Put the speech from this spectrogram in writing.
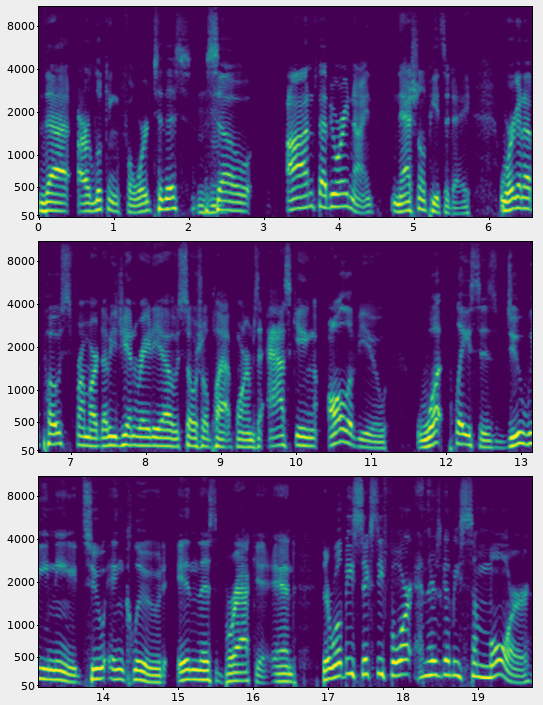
that are looking forward to this. Mm-hmm. So on February 9th, National Pizza Day, we're going to post from our WGN radio social platforms asking all of you what places do we need to include in this bracket? And there will be 64, and there's going to be some more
